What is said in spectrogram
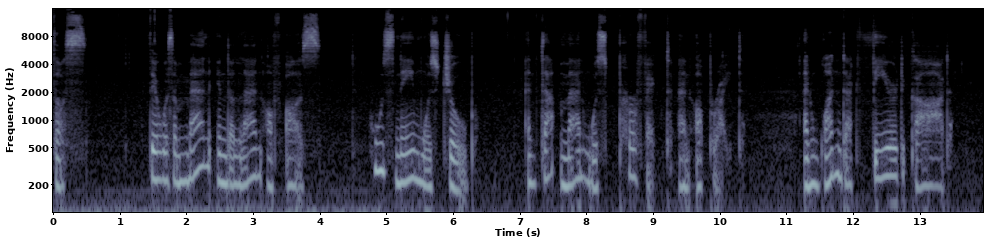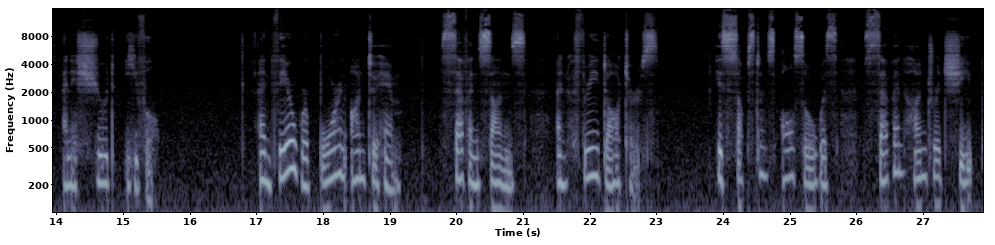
thus There was a man in the land of Uz whose name was Job, and that man was perfect and upright, and one that feared God and eschewed evil. And there were born unto him seven sons and three daughters his substance also was seven hundred sheep,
